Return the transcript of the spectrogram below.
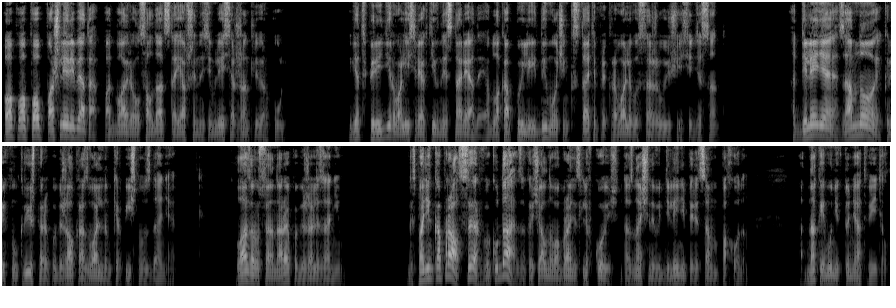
«Оп-оп-оп, пошли, ребята!» – подбадривал солдат, стоявший на земле сержант Ливерпуль. Где-то впереди рвались реактивные снаряды, и облака пыли и дыма очень кстати прикрывали высаживающийся десант. «Отделение, за мной!» – крикнул Кришпер и побежал к развалинам кирпичного здания. Лазарус и Анаре побежали за ним. «Господин Капрал, сэр, вы куда?» – закричал новобранец Левкович, назначенный в отделении перед самым походом. Однако ему никто не ответил,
